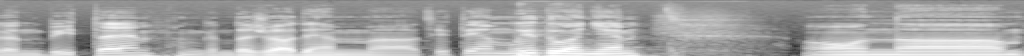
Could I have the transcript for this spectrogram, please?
gan bitēm, gan dažādiem uh, citiem lidoņiem. Un, uh,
